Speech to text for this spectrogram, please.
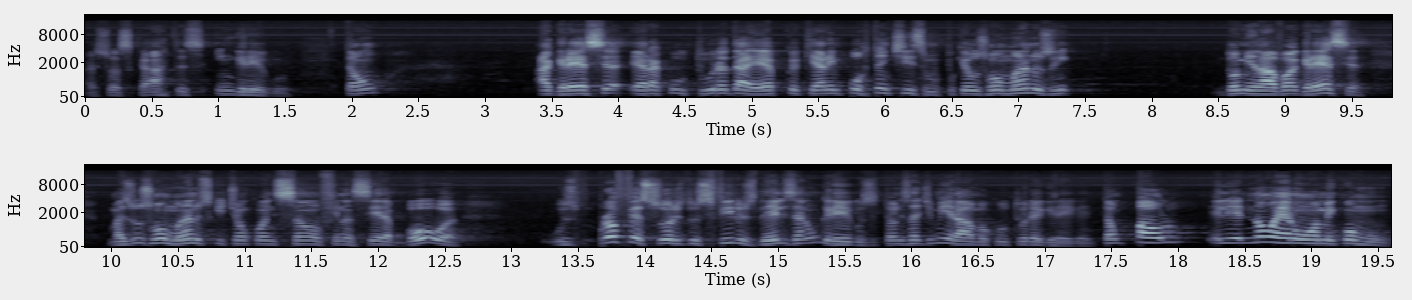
as suas cartas em grego. Então, a Grécia era a cultura da época que era importantíssima, porque os romanos dominavam a Grécia, mas os romanos que tinham condição financeira boa, os professores dos filhos deles eram gregos, então eles admiravam a cultura grega. Então Paulo, ele não era um homem comum,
